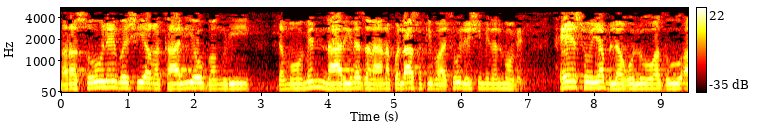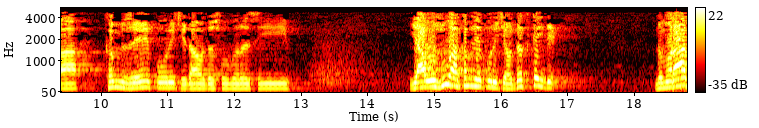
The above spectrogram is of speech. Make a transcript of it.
رسول بشی غکالی او بنگړي د مؤمن نارینه زنانه په لاسو کې واچول شي من المؤمن حيث يبلغ الوضوء کمزه پوری چې دا د سوبرسی یا وضو کم ځای پوری چې او دس کوي دي نو مراد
